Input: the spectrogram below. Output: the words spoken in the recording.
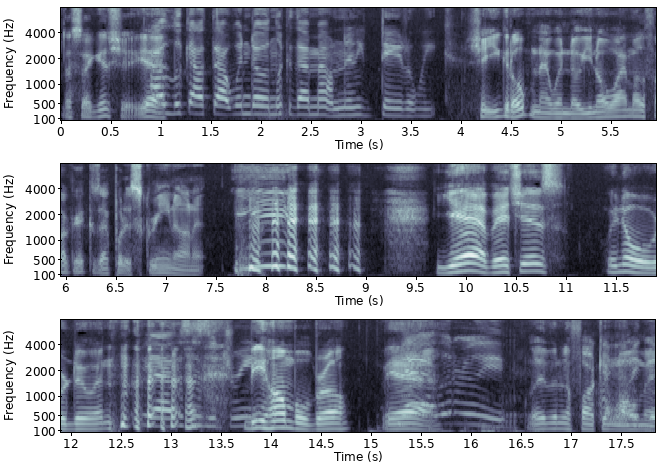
that's that good shit. Yeah. I look out that window and look at that mountain any day of the week. shit. You could open that window. You know why, motherfucker? Because I put a screen on it. yeah, bitches. We know what we're doing. Yeah, this is a dream. Be humble, bro. Yeah, literally. live in the fucking a good moment.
